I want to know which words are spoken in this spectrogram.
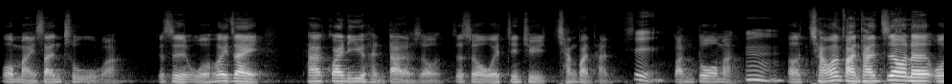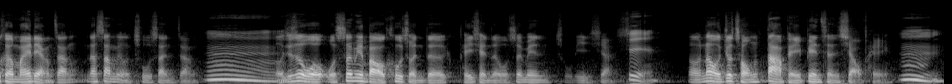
或买三出五啊，就是我会在它乖离率很大的时候，这时候我会进去抢反弹，是。短多嘛，嗯，哦，抢完反弹之后呢，我可能买两张，那上面有出三张，嗯，哦，就是我我顺便把我库存的赔钱的，我顺便处理一下，是。哦，那我就从大赔变成小赔。嗯，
